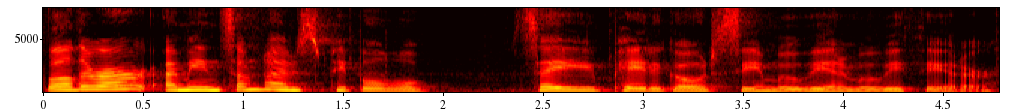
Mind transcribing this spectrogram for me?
Well, there are. I mean, sometimes people will say you pay to go to see a movie in a movie theater.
